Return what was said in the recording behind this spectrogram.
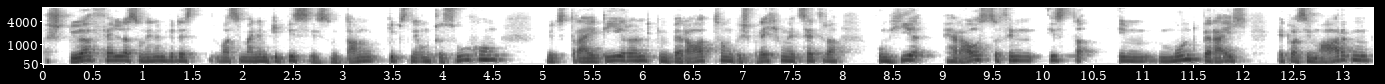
Störfelder, so nennen wir das, was in meinem Gebiss ist. Und dann gibt es eine Untersuchung mit 3D-Röntgen, Beratung, Besprechung etc., um hier herauszufinden, ist da im Mundbereich etwas im Argen,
